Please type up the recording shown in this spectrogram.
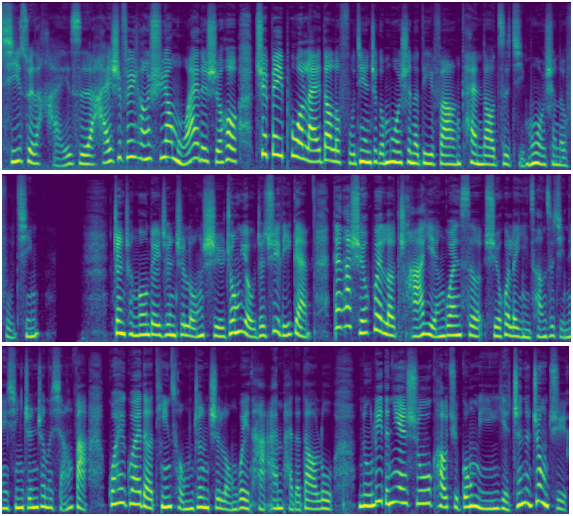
七岁的孩子还是非常需要母爱的时候，却被迫来到了福建这个陌生的地方，看到自己陌生的父亲。郑成功对郑芝龙始终有着距离感，但他学会了察言观色，学会了隐藏自己内心真正的想法，乖乖的听从郑芝龙为他安排的道路，努力的念书，考取功名，也真的中举，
